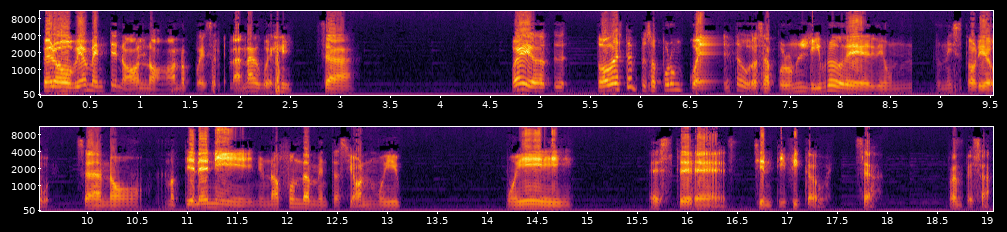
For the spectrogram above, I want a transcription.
Pero obviamente no, no, no puede ser plana, güey. O sea, güey, eh, todo esto empezó por un cuento, güey, o sea, por un libro de, de, un, de una historia, güey. O sea, no, no tiene ni, ni una fundamentación muy, muy, este, científica, güey. O sea, para empezar.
